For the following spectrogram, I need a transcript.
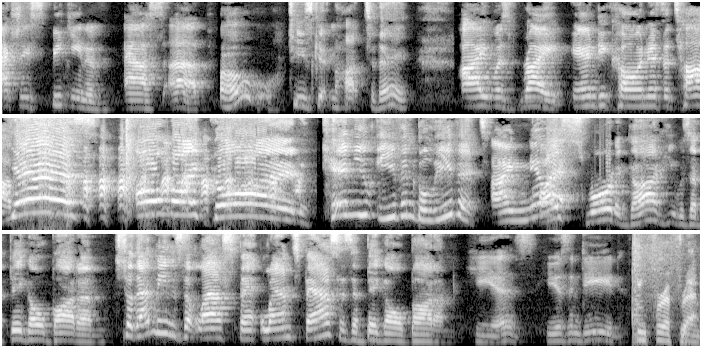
actually, speaking of ass up, Oh, tea's getting hot today. I was right. Andy Cohen is a top. Yes! oh my god! Can you even believe it? I knew I it. swore to God he was a big old bottom. So that means that Lance, ba- Lance Bass is a big old bottom. He is. He is indeed. Looking for a friend.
